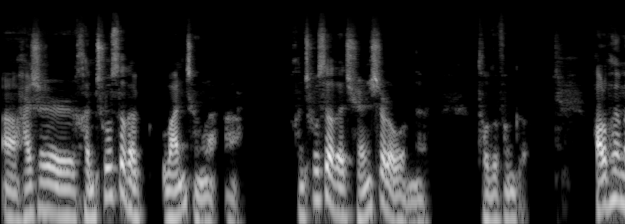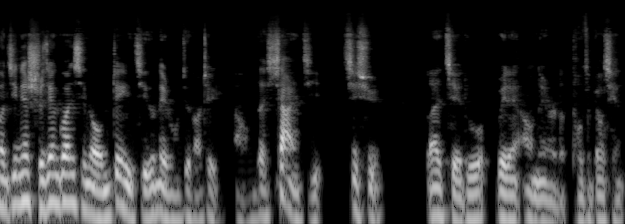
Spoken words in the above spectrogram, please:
啊，还是很出色的完成了啊，很出色的诠释了我们的投资风格。好了，朋友们，今天时间关系呢，我们这一集的内容就到这里啊。我们在下一集继续来解读威廉奥尼尔的投资标签。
